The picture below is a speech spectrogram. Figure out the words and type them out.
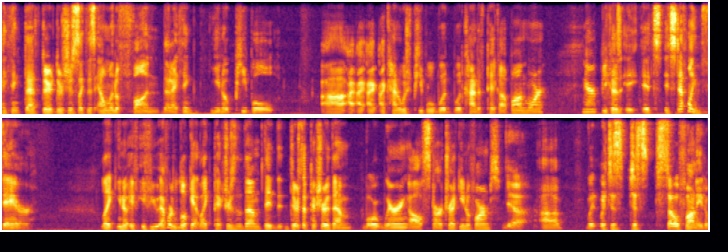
I- think that there, there's just like this element of fun that I think you know people uh, I, I, I kind of wish people would, would kind of pick up on more here because it, it's it's definitely there. Like you know, if, if you ever look at like pictures of them, they, there's a picture of them wearing all Star Trek uniforms yeah. uh, which is just so funny to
